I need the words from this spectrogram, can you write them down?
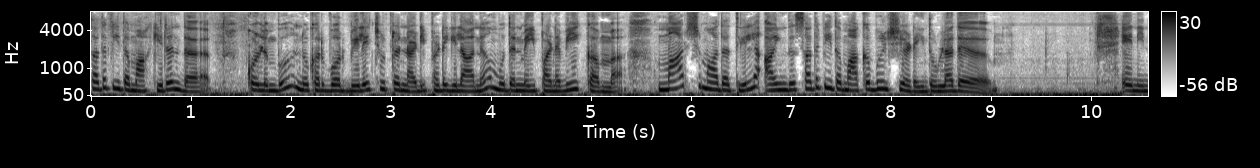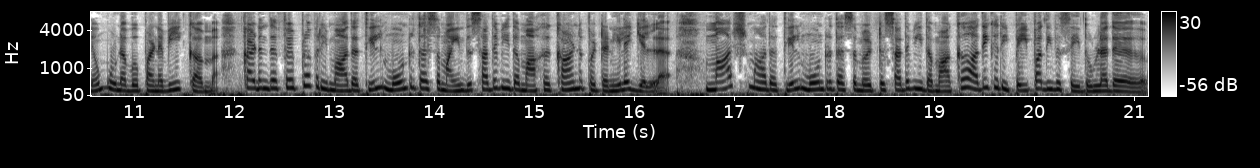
சதவீதமாக இருந்த கொழும்பு நுகர்வோர் விலைச்சுற்றன் அடிப்படையிலான முதன்மை பணவீக்கம் மார்ச் மாதத்தில் ஐந்து சதவீதமாக வீழ்ச்சியடைந்துள்ளது. எனினும் உணவு பணவீக்கம் கடந்த பிப்ரவரி மாதத்தில் மூன்று தசம் ஐந்து சதவீதமாக காணப்பட்ட நிலையில் மார்ச் மாதத்தில் மூன்று தசம் எட்டு சதவீதமாக அதிகரிப்பை பதிவு செய்துள்ளது.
